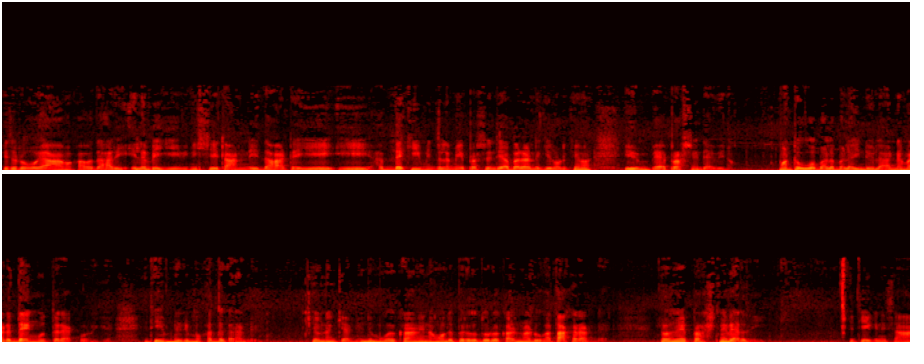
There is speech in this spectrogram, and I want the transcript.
ඒකට ඔයාම කවදා හරි එළඹෙයි මේ විනිශ්චයට අන්න එදාට ඒ ඒ අත්දැකීම් ඉඳලා මේ ප්‍රශ්නේ දිහා බලන්න කියනකොට කියනවා ඒ බෑ ප්‍රශ්නේ දැවෙනවා. මන්ට ඌව බල බල ඉන්න වෙලා නැහැ මට දැන් උත්තරයක් ඕන කියලා. ඉතින් එහෙම නැති මොකද්ද කරන්නේ? එහෙනම් කියන්නේ මොකද කරන්නේ නෝ හොඳ පෙරක දුර කරන අඩු කතා කරන්න. ඊට මේ ප්‍රශ්නේ වැරදි. ඉතින් ඒක නිසා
